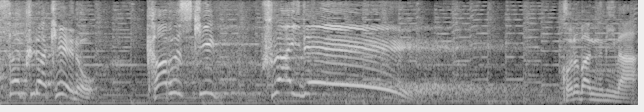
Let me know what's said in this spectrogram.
朝倉慶の株式フライデー。この番組は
